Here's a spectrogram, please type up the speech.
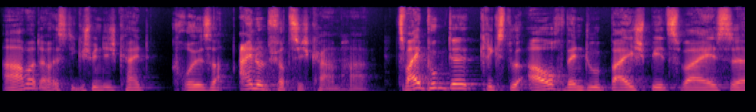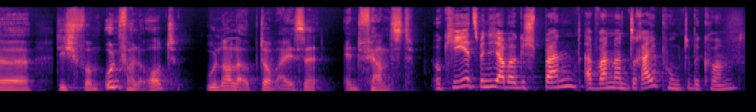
aber da ist die Geschwindigkeit größer 41 km/h. Zwei Punkte kriegst du auch, wenn du beispielsweise dich vom Unfallort unerlaubterweise entfernst. Okay, jetzt bin ich aber gespannt, ab wann man drei Punkte bekommt.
